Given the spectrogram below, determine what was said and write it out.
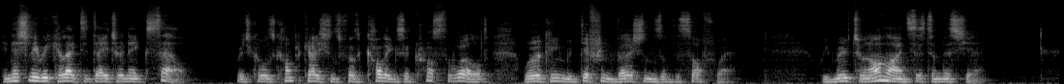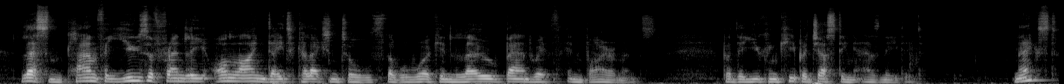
Initially, we collected data in Excel, which caused complications for colleagues across the world working with different versions of the software. We've moved to an online system this year. Lesson Plan for user friendly online data collection tools that will work in low bandwidth environments, but that you can keep adjusting as needed. Next,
